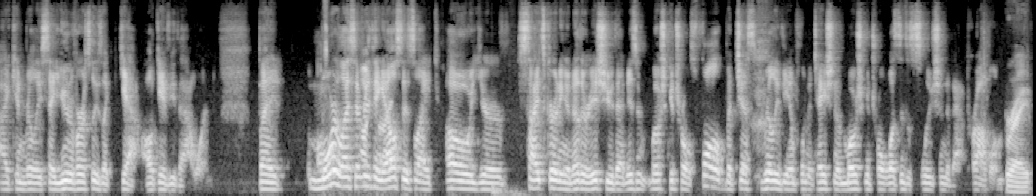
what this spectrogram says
I can really say universally is like, yeah, I'll give you that one. But more or less everything else is like, oh, you're side skirting another issue that isn't motion control's fault, but just really the implementation of motion control wasn't the solution to that problem. Right.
